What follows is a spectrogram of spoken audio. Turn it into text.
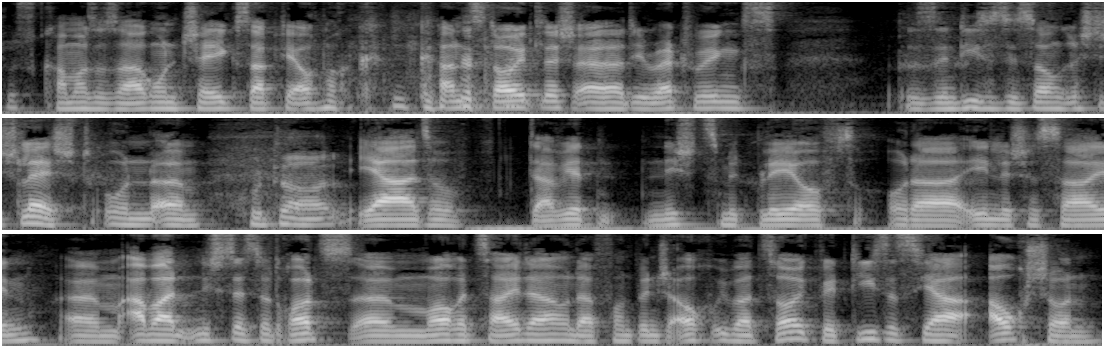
Das kann man so sagen. Und Jake sagt ja auch noch ganz deutlich, äh, die Red Wings sind diese Saison richtig schlecht. Und ähm, Total. ja, also da wird nichts mit Playoffs oder ähnliches sein. Ähm, aber nichtsdestotrotz, ähm, Moritz Seider, und davon bin ich auch überzeugt, wird dieses Jahr auch schon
